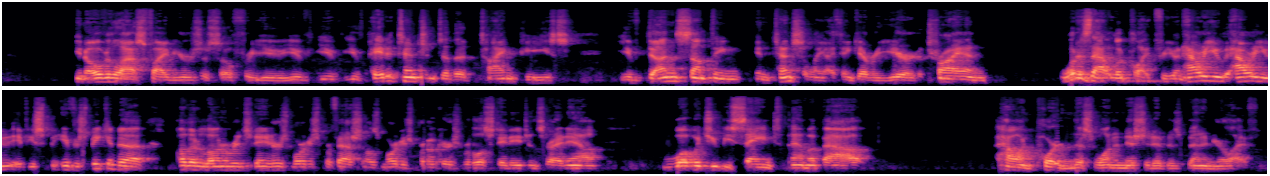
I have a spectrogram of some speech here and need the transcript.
you know over the last five years or so for you you've you've, you've paid attention to the timepiece you've done something intentionally, I think, every year to try and what does that look like for you? And how are you? How are you? If you if you're speaking to other loan originators, mortgage professionals, mortgage brokers, real estate agents right now, what would you be saying to them about how important this one initiative has been in your life?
